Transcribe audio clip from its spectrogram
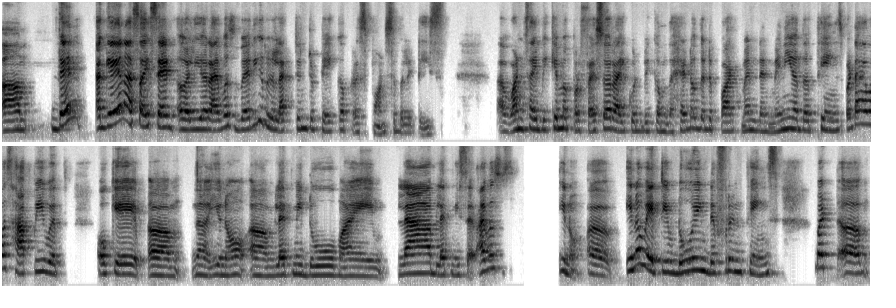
um, then again, as I said earlier, I was very reluctant to take up responsibilities. Uh, once I became a professor, I could become the head of the department and many other things. But I was happy with, okay, um, uh, you know, um, let me do my lab. Let me say, I was, you know, uh, innovative, doing different things. But um,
